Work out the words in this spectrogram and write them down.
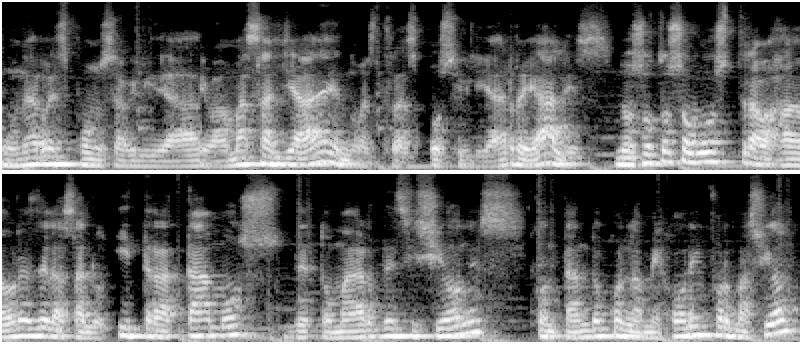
una responsabilidad que va más allá de nuestras posibilidades reales. Nosotros somos trabajadores de la salud y tratamos de tomar decisiones contando con la mejor información,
